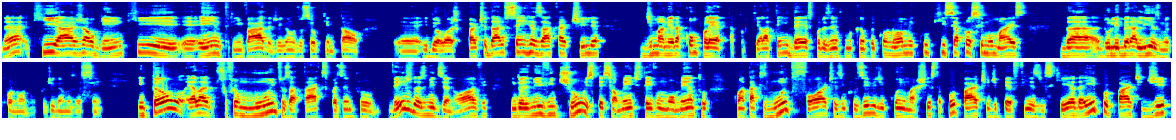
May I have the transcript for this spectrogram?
né, que haja alguém que é, entre, invada, digamos, o seu quintal é, ideológico partidário sem rezar a cartilha de maneira completa, porque ela tem ideias, por exemplo, no campo econômico que se aproximam mais da, do liberalismo econômico, digamos assim. Então, ela sofreu muitos ataques, por exemplo, desde 2019, em 2021, especialmente, teve um momento com ataques muito fortes, inclusive de cunho machista, por parte de perfis de esquerda e por parte de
